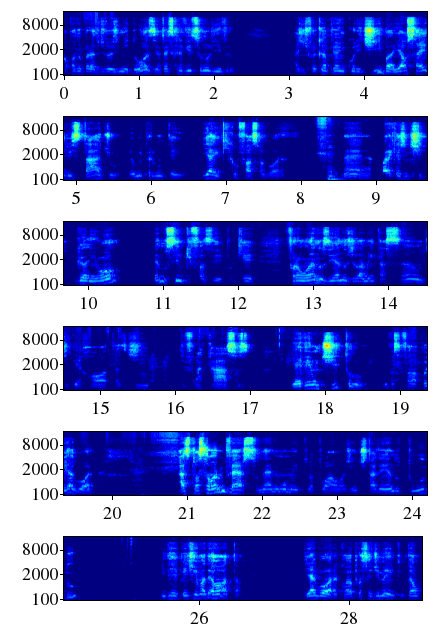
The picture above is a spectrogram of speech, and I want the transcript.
Copa do Brasil de 2012, eu até escrevi isso no livro. A gente foi campeão em Curitiba e ao sair do estádio, eu me perguntei: e aí, o que, que, eu faço agora? né? Agora que a gente ganhou, eu não sei o que fazer, porque foram anos e anos de lamentação, de derrotas, de, de fracassos. E aí vem um título e você fala: pô, e agora? A situação é o inverso, né? No momento atual, a gente está ganhando tudo e de repente vem uma derrota. E agora? Qual é o procedimento? Então,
